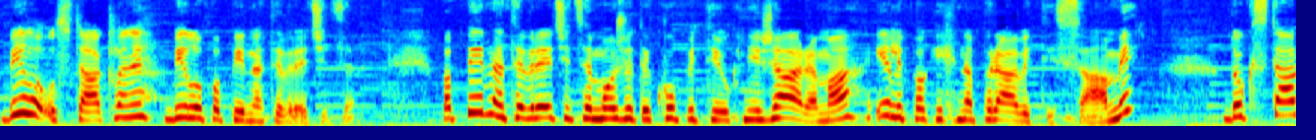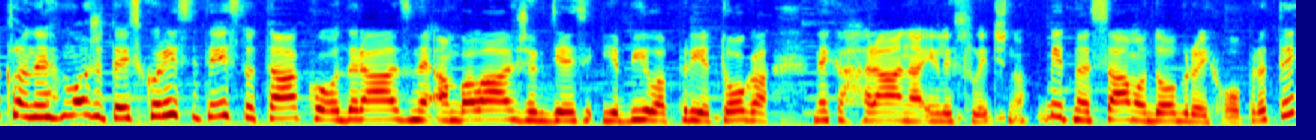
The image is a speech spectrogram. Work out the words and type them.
bilo u staklene, bilo u papirnate vrećice. Papirnate vrećice možete kupiti u knjižarama ili pak ih napraviti sami, dok staklene možete iskoristiti isto tako od razne ambalaže gdje je bila prije toga neka hrana ili slično. Bitno je samo dobro ih oprati.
